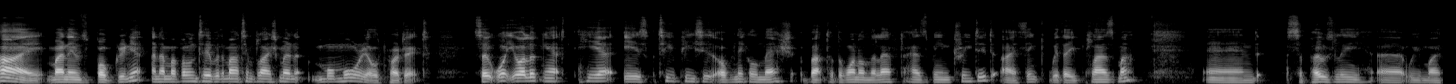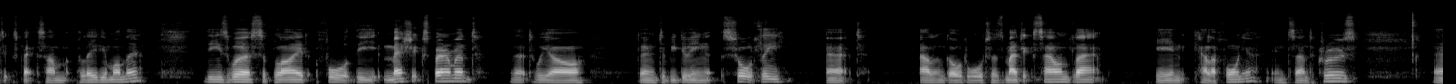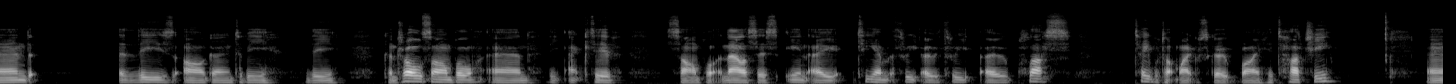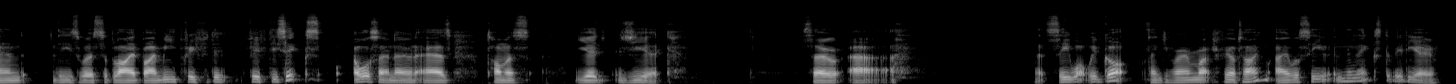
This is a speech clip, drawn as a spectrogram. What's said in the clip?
Hi, my name is Bob Greenyer and I'm a volunteer with the Martin Fleischmann Memorial Project. So what you are looking at here is two pieces of nickel mesh, but the one on the left has been treated, I think, with a plasma. And supposedly uh, we might expect some palladium on there. These were supplied for the mesh experiment that we are going to be doing shortly at Alan Goldwater's Magic Sound Lab in California, in Santa Cruz. And these are going to be the control sample and the active sample analysis in a TM3030 Plus tabletop microscope by Hitachi. And these were supplied by Me356, also known as Thomas Jeziek. So, uh, let's see what we've got. Thank you very much for your time. I will see you in the next video.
